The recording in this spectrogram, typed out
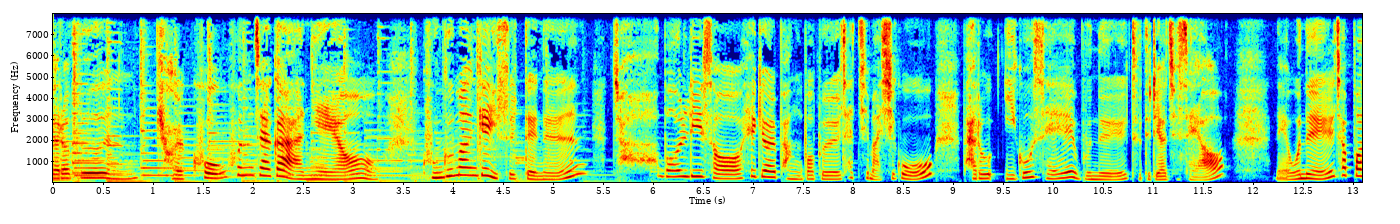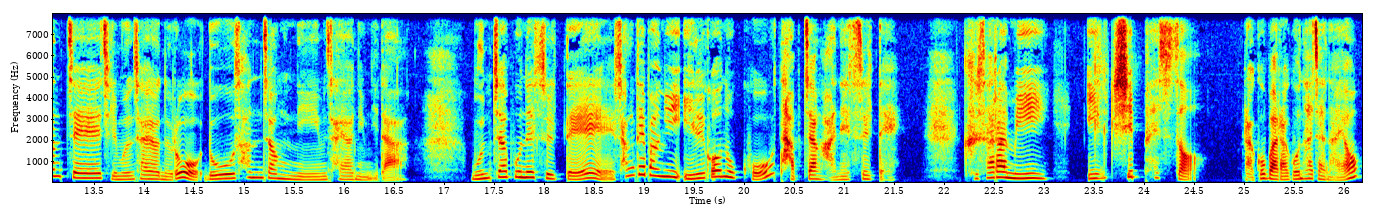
여러분, 결코 혼자가 아니에요. 궁금한 게 있을 때는 저 멀리서 해결 방법을 찾지 마시고 바로 이곳에 문을 두드려 주세요. 네, 오늘 첫 번째 질문 사연으로 노선정님 사연입니다. 문자 보냈을 때 상대방이 읽어놓고 답장 안 했을 때 그 사람이 읽씹했어 라고 말하곤 하잖아요.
